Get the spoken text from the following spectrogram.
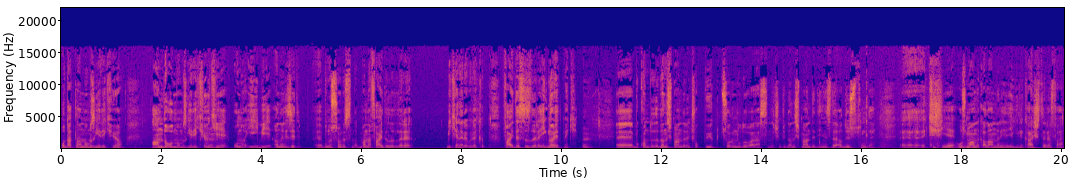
odaklanmamız gerekiyor. Anda olmamız gerekiyor evet. ki onu iyi bir analiz edip e, bunun sonrasında bana faydalıları bir kenara bırakıp faydasızları ignore etmek. Evet. E, bu konuda da danışmanların çok büyük sorumluluğu var aslında. Çünkü danışman dediğinizde adı üstünde e, kişiye uzmanlık alanları ile ilgili karşı tarafa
